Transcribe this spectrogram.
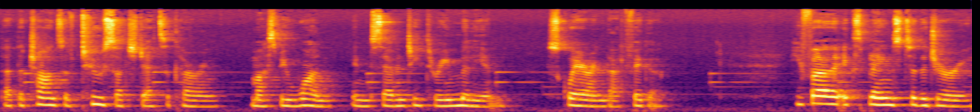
that the chance of two such deaths occurring must be 1 in 73 million, squaring that figure. He further explains to the jury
